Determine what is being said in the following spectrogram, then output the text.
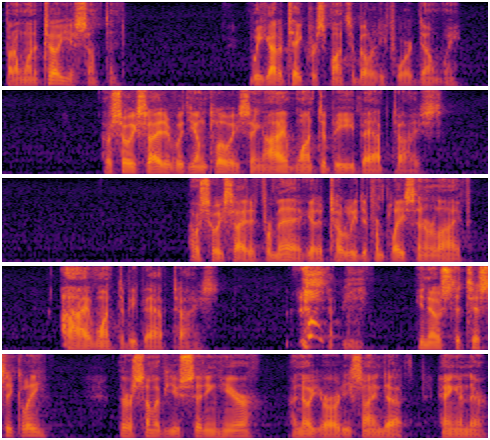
But I want to tell you something. We got to take responsibility for it, don't we? I was so excited with young Chloe saying, I want to be baptized. I was so excited for Meg at a totally different place in her life. I want to be baptized. you know, statistically, there are some of you sitting here. I know you're already signed up. Hang in there.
